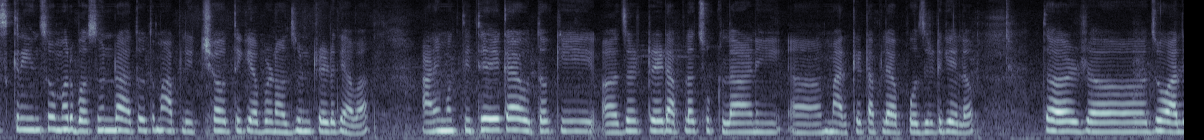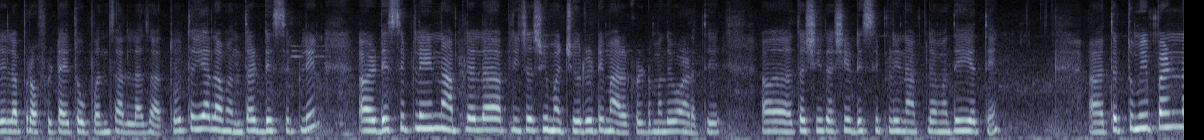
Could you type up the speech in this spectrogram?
स्क्रीनसमोर बसून राहतो तर मग आपली इच्छा होती की आपण अजून ट्रेड घ्यावा. आणि मग तिथे काय होतं की जर ट्रेड आपला चुकला आणि मार्केट आपल्या अपोजिट गेलं तर जो आलेला प्रॉफिट आहे तो पण चालला जातो. तर याला म्हणतात डिसिप्लिन डिसिप्लिन आपल्याला आपली जशी मच्युरिटी मार्केटमध्ये वाढते तशी तशी डिसिप्लिन आपल्यामध्ये येते. तर तुम्ही पण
